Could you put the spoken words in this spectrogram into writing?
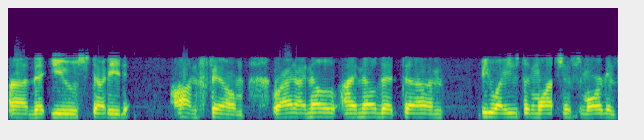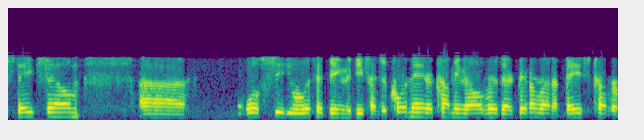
uh, that you studied on film. Right? I know I know that um, BYU's been watching some Oregon State film. Uh, we'll see with it being the defensive coordinator coming over. They're going to run a base cover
